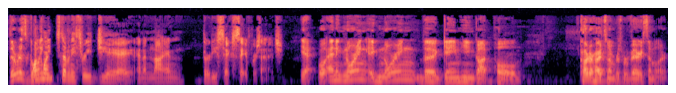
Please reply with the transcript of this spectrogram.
there was going 1.73 GAA and a 936 save percentage. yeah. Well, and ignoring ignoring the game he got pulled, Carter Hart's numbers were very similar.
